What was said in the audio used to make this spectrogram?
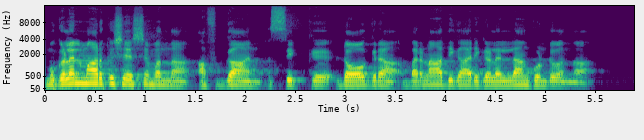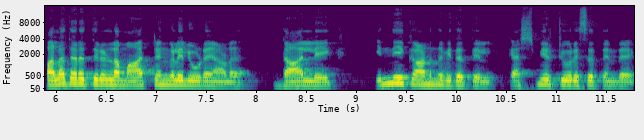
മുഗളന്മാർക്ക് ശേഷം വന്ന അഫ്ഗാൻ സിഖ് ഡോഗ്ര ഭരണാധികാരികളെല്ലാം കൊണ്ടുവന്ന പലതരത്തിലുള്ള മാറ്റങ്ങളിലൂടെയാണ് ദാൽ ലേക്ക് ഇന്നീ കാണുന്ന വിധത്തിൽ കാശ്മീർ ടൂറിസത്തിന്റെ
